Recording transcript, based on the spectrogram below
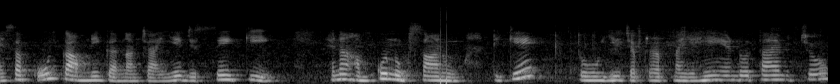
ऐसा कोई काम नहीं करना चाहिए जिससे कि, है ना, हमको नुकसान हो, ठीक है? तो ये चैप्टर अपना यहीं एंड होता है बच्चों।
